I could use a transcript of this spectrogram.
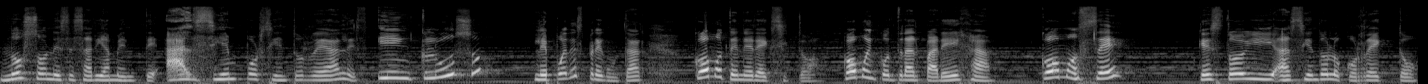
no son necesariamente al 100% reales. Incluso le puedes preguntar cómo tener éxito, cómo encontrar pareja, cómo sé que estoy haciendo lo correcto.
